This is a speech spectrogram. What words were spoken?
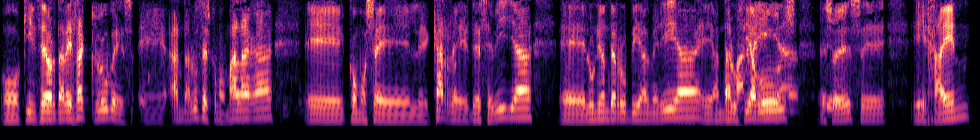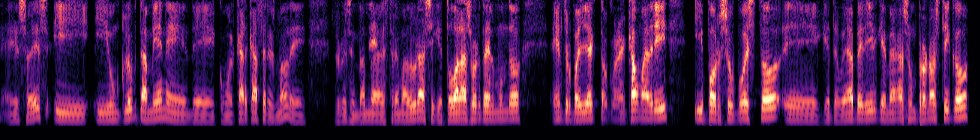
o 15 de Hortaleza, clubes eh, andaluces como Málaga, eh, como se el Carre de Sevilla, eh, el Unión de Rugby Almería, eh, Andalucía Bulls, eso es, Jaén, eso es, y, y un club también de como el Car Cáceres, ¿no? De, representando a Extremadura, así que toda la suerte del mundo en tu proyecto con el CAO Madrid y por supuesto que te voy a pedir que me hagas un pronóstico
